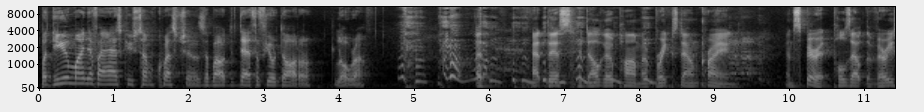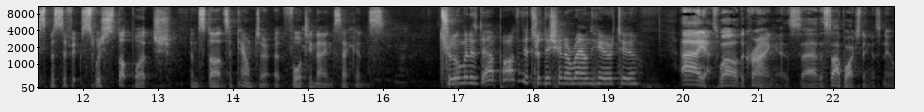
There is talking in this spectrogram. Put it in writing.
But do you mind if I ask you some questions about the death of your daughter, Laura? At, at this, Hidalgo Palmer breaks down crying, and Spirit pulls out the very specific swish stopwatch and starts a counter at 49 seconds. Truman, is that part of the tradition around here too? Uh, yes. Well, the crying is. Uh, the stopwatch thing is new.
